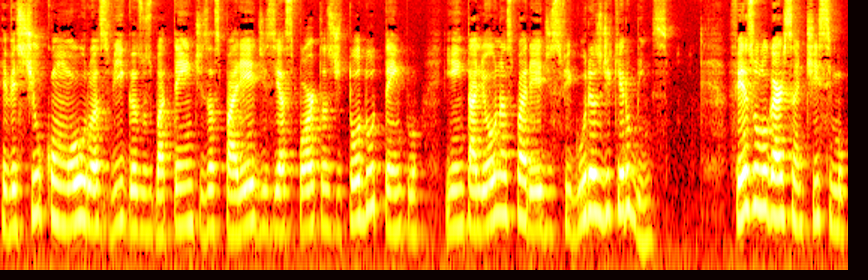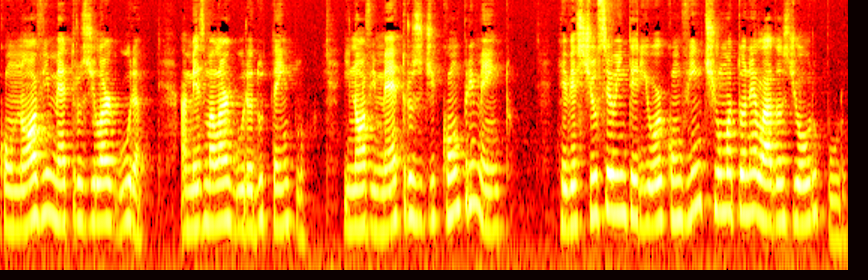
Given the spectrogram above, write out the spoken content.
Revestiu com ouro as vigas, os batentes, as paredes e as portas de todo o templo e entalhou nas paredes figuras de querubins. Fez o lugar santíssimo com nove metros de largura, a mesma largura do templo, e nove metros de comprimento. Revestiu seu interior com vinte e uma toneladas de ouro puro.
